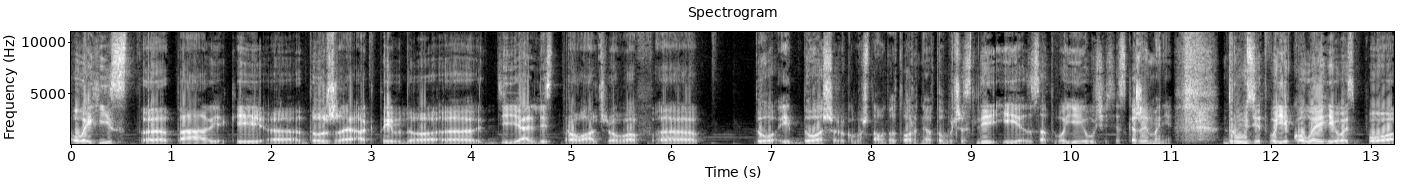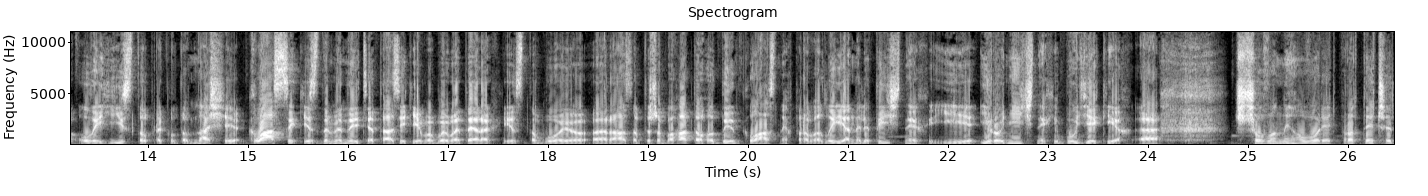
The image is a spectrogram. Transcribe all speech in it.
Легіст, та який дуже активно діяльність проваджував до і до широкомасштабного вторгнення, в тому числі і за твоєї участі. Скажи мені, друзі, твої колеги, ось по легісту, прикладом, наші класики знамениті, та з якими ми в етерах із тобою разом дуже багато годин класних провели, і аналітичних, і іронічних, і будь-яких. Е, що вони говорять про те, чи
